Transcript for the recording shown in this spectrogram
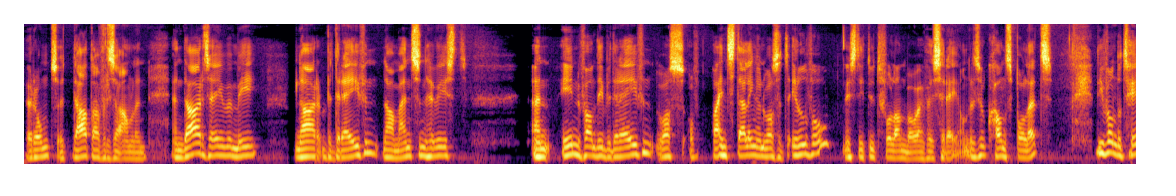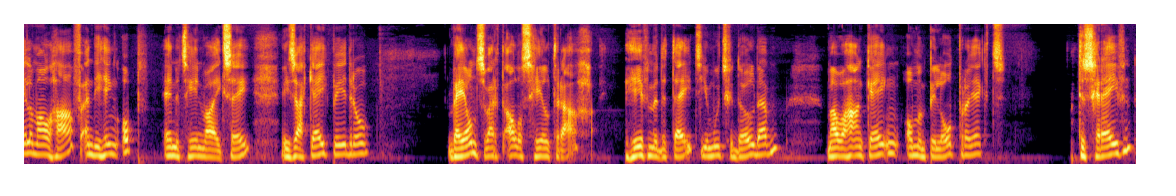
rond het data verzamelen. En daar zijn we mee naar bedrijven, naar mensen geweest. En een van die bedrijven was, of instellingen was het ILVO, Instituut voor Landbouw en Visserijonderzoek, Hans Polet. Die vond het helemaal gaaf en die ging op in hetgeen wat ik zei. Hij zegt, kijk Pedro, bij ons werkt alles heel traag. Geef me de tijd, je moet geduld hebben. Maar we gaan kijken om een pilootproject te schrijven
